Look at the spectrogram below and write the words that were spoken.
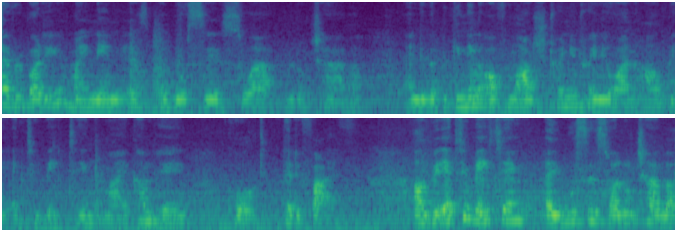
Hi everybody, my name is Ubusiswa Luchaba and in the beginning of March 2021 I'll be activating my campaign called 35. I'll be activating a Ubusiswa Luchaba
